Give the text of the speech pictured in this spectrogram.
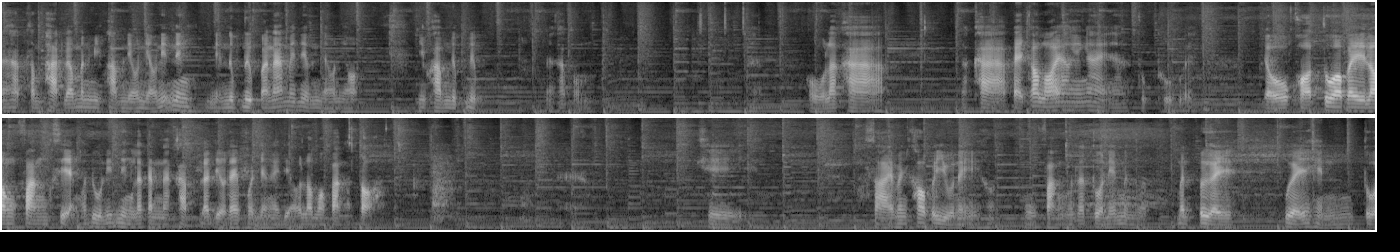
นะครับสัมผัสแล้วมันมีความเหนียวเหนียวนิดนึงเหนียวหนึบหนึบๆอะนะไม่เหนียวเหนียวเหนียวมีความหนึบหนึบๆนะครับผมโอ้ราคาราคา8 9 0 0เอาง่ายๆนะถูกๆเลย เดี๋ยวขอตัวไปลองฟังเสียงมาดูนิดนึงแล้วกันนะครับ แล้วเดี๋ยวได้ผลยังไงเดี๋ยวเรามาฟังกันต่อโอเค สายมันเข้าไปอยู่ในหูฟังแล้วตัวนี้มันมันเปื่อยเปื่อยให้เห็นตัว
